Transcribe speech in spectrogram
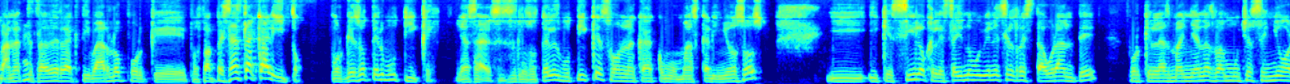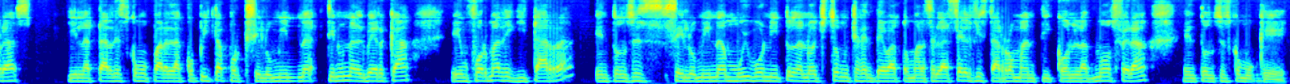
van a tratar de reactivarlo porque, pues para empezar está carito, porque es hotel boutique, ya sabes, los hoteles boutique son acá como más cariñosos y, y que sí, lo que le está yendo muy bien es el restaurante, porque en las mañanas van muchas señoras y en la tarde es como para la copita porque se ilumina, tiene una alberca en forma de guitarra entonces se ilumina muy bonito en la noche, entonces mucha gente va a tomarse la selfie, está romántico en la atmósfera, entonces como que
